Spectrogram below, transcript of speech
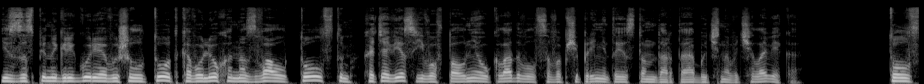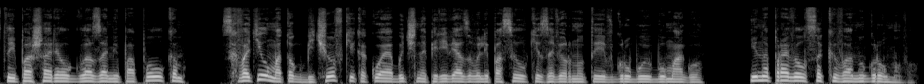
Из-за спины Григория вышел тот, кого Леха назвал толстым, хотя вес его вполне укладывался в общепринятые стандарты обычного человека. Толстый пошарил глазами по полкам, схватил моток бечевки, какой обычно перевязывали посылки, завернутые в грубую бумагу, и направился к Ивану Громову.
